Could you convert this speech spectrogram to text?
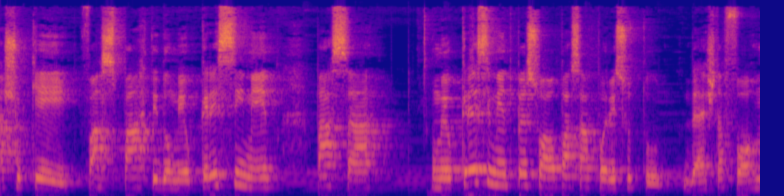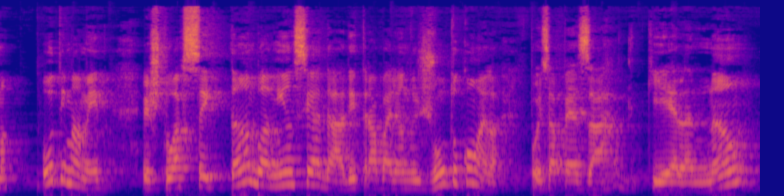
acho que faz parte do meu crescimento passar, o meu crescimento pessoal passar por isso tudo. Desta forma, ultimamente estou aceitando a minha ansiedade e trabalhando junto com ela, pois apesar que ela não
